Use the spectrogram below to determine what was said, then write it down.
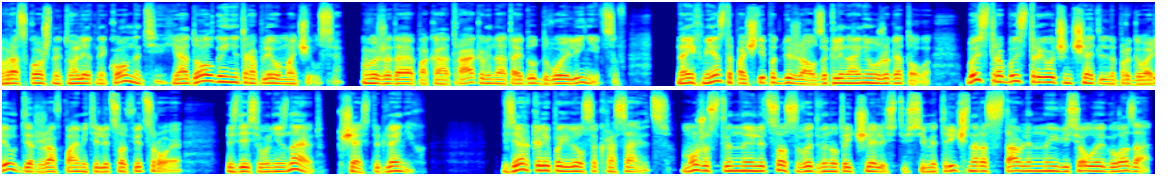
В роскошной туалетной комнате я долго и неторопливо мочился, выжидая, пока от раковины отойдут двое ленивцев. На их место почти подбежал, заклинание уже готово. Быстро-быстро и очень тщательно проговорил, держа в памяти лицо Фицроя. Здесь его не знают, к счастью для них. В зеркале появился красавец. Мужественное лицо с выдвинутой челюстью, симметрично расставленные веселые глаза.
